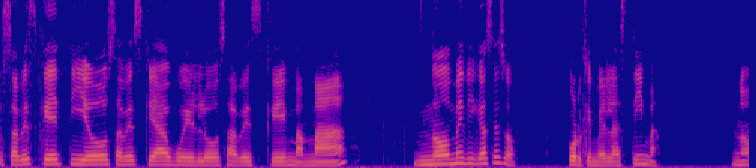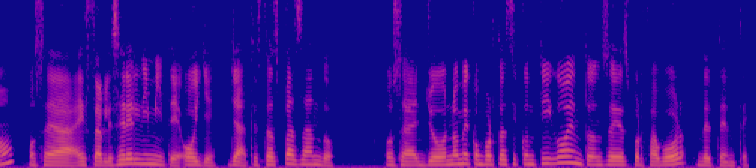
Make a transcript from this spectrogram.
¿sabes qué tío? ¿Sabes qué abuelo? ¿Sabes qué mamá? No me digas eso, porque me lastima, ¿no? O sea, establecer el límite, oye, ya, te estás pasando. O sea, yo no me comporto así contigo, entonces, por favor, detente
